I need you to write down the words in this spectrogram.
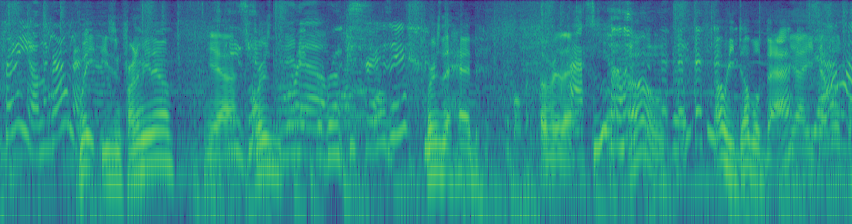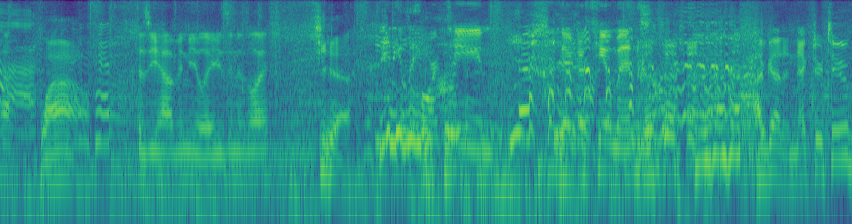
Long right in front of you on the ground. Right Wait, he's in front of me now. Yeah. He's Where's the, right for Brooks. Crazy. Where's the head? Over there. Past. Oh. Oh, he doubled back. Yeah, he doubled back. Wow. Does he have any lays in his life? Yeah. 14. They're just human. I've got a nectar tube,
